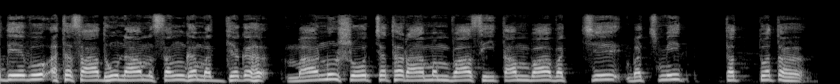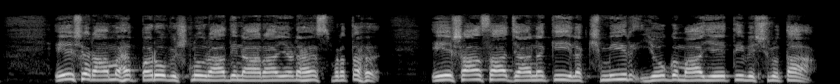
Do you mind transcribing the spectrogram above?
देवो अथ साधूनां सङ्घमध्यगः मानुषोच्चथ रामं वा सीतां वा वच्चे वच्मि तत्त्वतः। एष रामः परो विष्णुरादिनारायणः स्मृतः। एषा सा जानकी लक्ष्मीर्योगमायेति विश्रुता।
